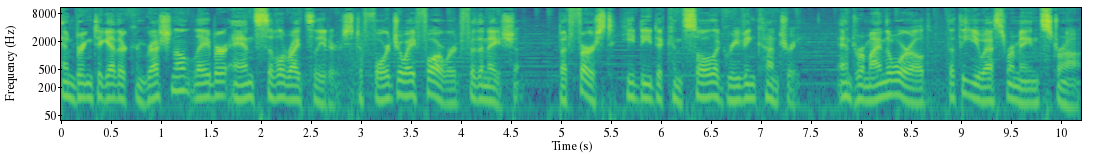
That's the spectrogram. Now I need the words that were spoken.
and bring together congressional, labor, and civil rights leaders to forge a way forward for the nation. But first, he'd need to console a grieving country and remind the world that the U.S. remained strong.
